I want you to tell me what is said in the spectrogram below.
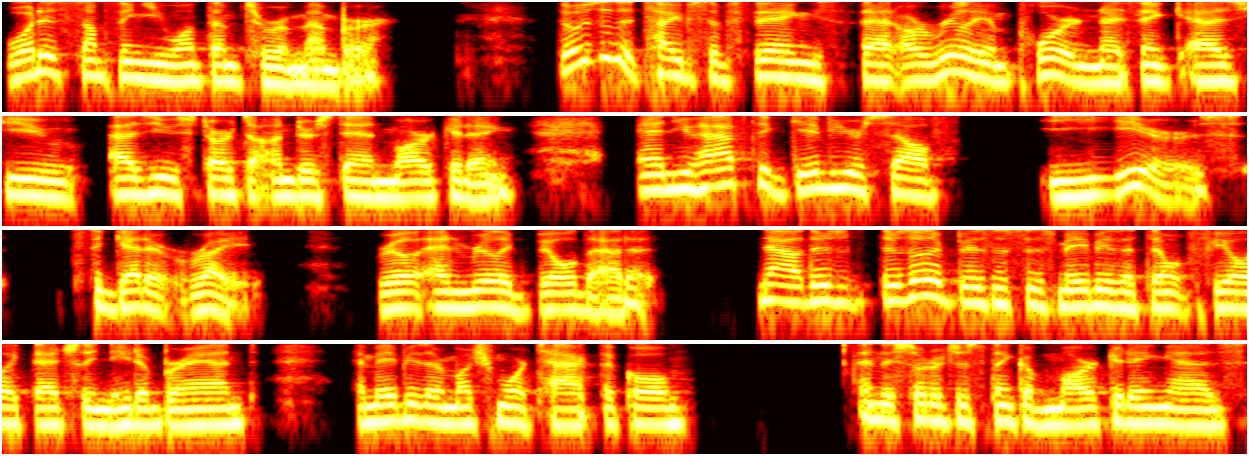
what is something you want them to remember? Those are the types of things that are really important, I think, as you as you start to understand marketing. And you have to give yourself years to get it right. Real and really build at it. Now there's there's other businesses maybe that don't feel like they actually need a brand and maybe they're much more tactical and they sort of just think of marketing as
